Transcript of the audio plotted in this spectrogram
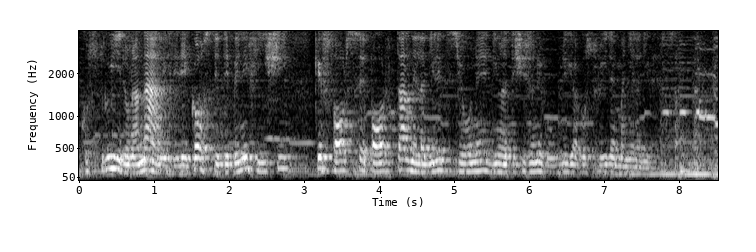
costruire un'analisi dei costi e dei benefici che forse porta nella direzione di una decisione pubblica costruita in maniera diversa.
